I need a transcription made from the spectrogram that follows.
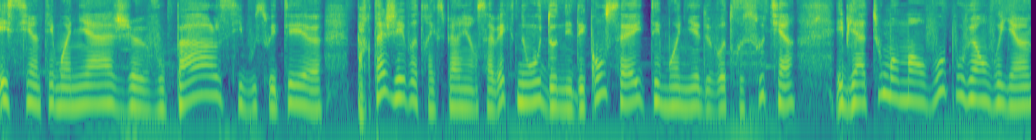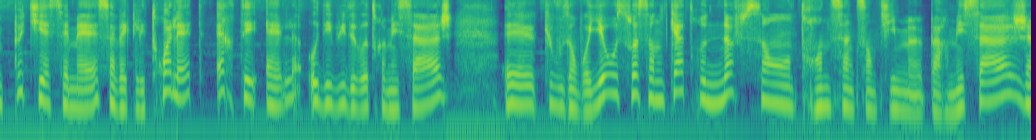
Et si un témoignage vous parle, si vous souhaitez euh, partager votre expérience avec nous, donner des conseils, témoigner de votre soutien, eh bien à tout moment vous pouvez envoyer un petit SMS avec les trois lettres RTL au début de votre message que vous envoyez au 64 935 centimes par message.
